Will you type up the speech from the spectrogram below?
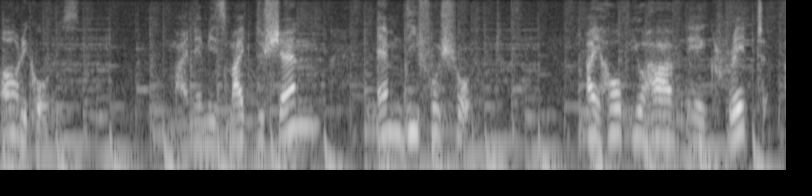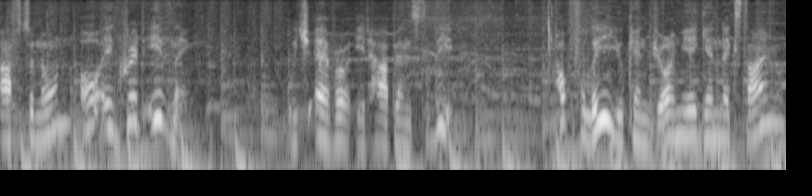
articles. My name is Mike Duchenne, MD for short. I hope you have a great afternoon or a great evening, whichever it happens to be. Hopefully, you can join me again next time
